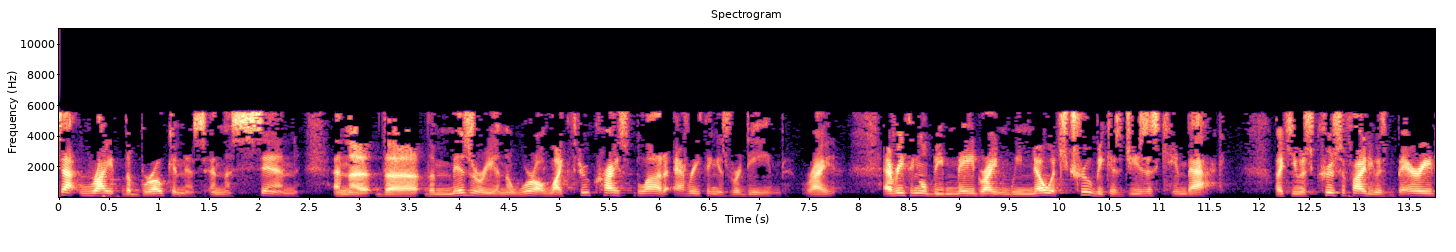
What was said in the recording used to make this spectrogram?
set right the brokenness and the sin and the, the, the misery in the world. Like through Christ's blood, everything is redeemed, right? Everything will be made right, and we know it's true because Jesus came back. Like he was crucified, he was buried,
